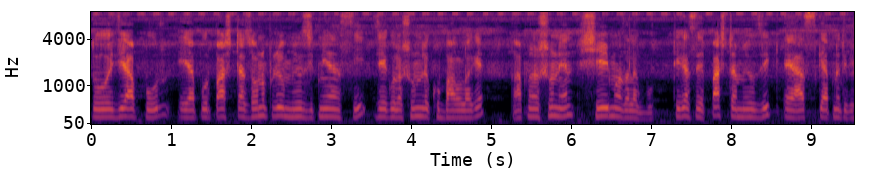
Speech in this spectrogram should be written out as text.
তো এই যে আপুর, এই আপুর পাঁচটা জনপ্রিয় মিউজিক নিয়ে আসছি, যেগুলো শুনলে খুব ভালো লাগে। তো আপনারা শুনেন, সেই মজা লাগবো। ঠিক আছে? পাঁচটা মিউজিক আজকে আপনাদেরকে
